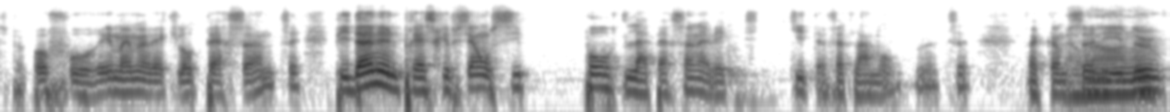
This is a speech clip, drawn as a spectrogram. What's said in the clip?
tu peux pas fourrer, même avec l'autre personne. tu sais. Puis ils donnent une prescription aussi pour la personne avec qui tu as fait l'amour. là, tu sais. Fait que comme Ah ça, les deux, vous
